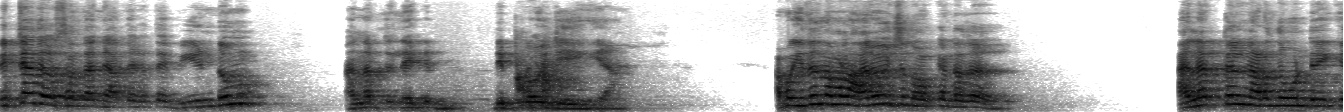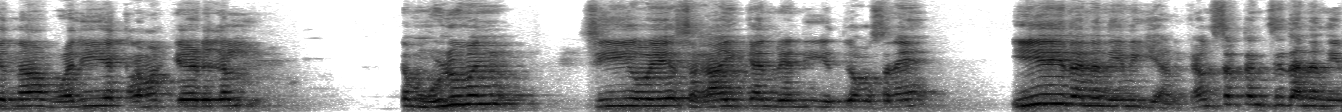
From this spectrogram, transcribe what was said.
പിറ്റേ ദിവസം തന്നെ അദ്ദേഹത്തെ വീണ്ടും അന്നത്തിലേക്ക് ഡിപ്ലോയ് ചെയ്യുകയാണ്. അപ്പൊ ഇത് നമ്മൾ ആലോചിച്ച് നോക്കേണ്ടത് അനത്തിൽ നടന്നുകൊണ്ടിരിക്കുന്ന വലിയ ക്രമക്കേടുകൾ മുഴുവൻ സിഇഒയെ സഹായിക്കാൻ വേണ്ടി ഈ ഉദ്യോഗസ്ഥനെ ഇ ഐ തന്നെ നിയമിക്കുകയാണ്. കൺസൾട്ടൻസി തന്നെ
